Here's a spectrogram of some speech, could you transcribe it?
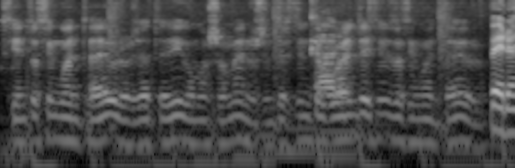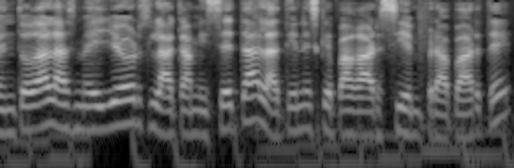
150 euros, ya te digo, más o menos. Entre 140 y 150 euros. Pero en todas las majors, la camiseta la tienes que pagar siempre aparte.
